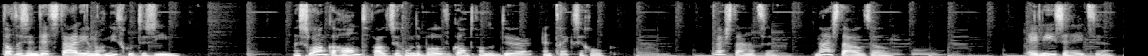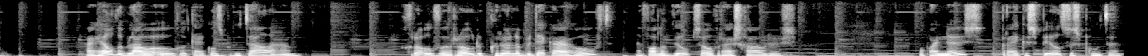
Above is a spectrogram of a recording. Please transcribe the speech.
Dat is in dit stadium nog niet goed te zien. Een slanke hand vouwt zich om de bovenkant van de deur en trekt zich op. Daar staat ze, naast de auto. Elise heet ze. Haar helderblauwe ogen kijken ons brutaal aan. Grove rode krullen bedekken haar hoofd en vallen wulps over haar schouders. Op haar neus prijken speelse sproeten.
